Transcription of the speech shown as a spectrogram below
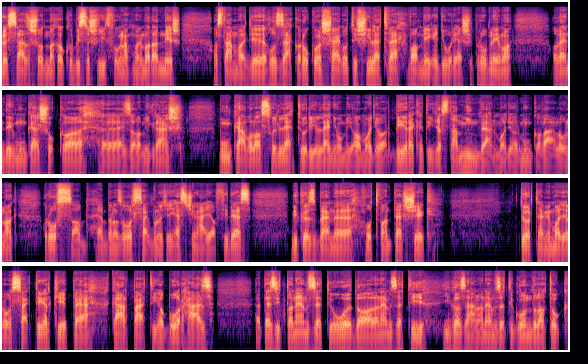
összeházasodnak, akkor biztos, hogy itt fognak majd maradni, és aztán majd hozzák a rokonságot is, illetve van még egy óriási probléma a vendégmunkásokkal, ezzel a migráns munkával az, hogy letöri, lenyomja a magyar béreket, így aztán minden magyar munkavállalónak rosszabb ebben az országban, úgyhogy ezt csinálja a Fidesz, miközben ott van tessék történelmi Magyarország térképe, Kárpátia, Borház, tehát ez itt a nemzeti oldal, a nemzeti, igazán a nemzeti gondolatok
